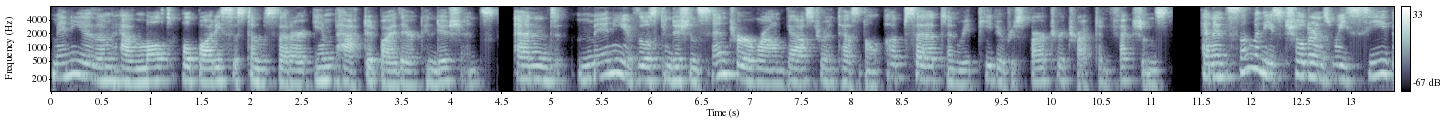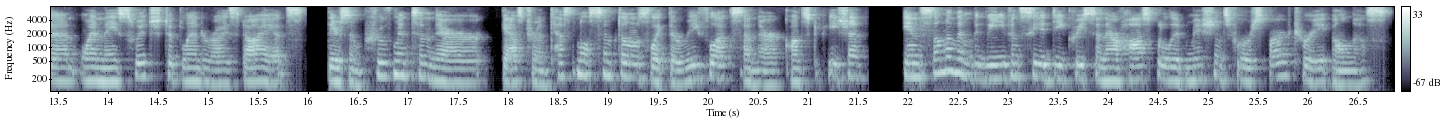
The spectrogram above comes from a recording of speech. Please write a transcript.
many of them have multiple body systems that are impacted by their conditions. And many of those conditions center around gastrointestinal upset and repeated respiratory tract infections. And in some of these children, we see that when they switch to blenderized diets, there's improvement in their gastrointestinal symptoms like their reflux and their constipation, in some of them, we even see a decrease in their hospital admissions for respiratory illness.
